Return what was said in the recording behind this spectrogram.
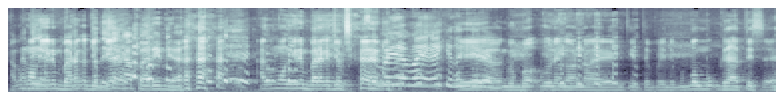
Aku mau Nanti- ngirim barang ke nanti saya Jogja. kabarin ya Aku mau ngirim barang ke Jogja. banyak banyak kita Iya, kirim gue bawa ngono ya, titip ini. Mumpung gratis ya.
